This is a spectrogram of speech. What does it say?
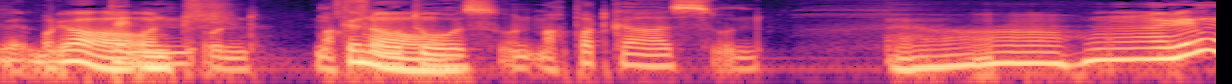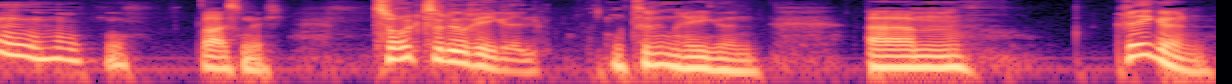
Und Ja, und- und mach genau. Fotos und mach Podcasts und Ja, weiß nicht. zurück zu den Regeln. Zu den Regeln. Ähm, Regeln.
